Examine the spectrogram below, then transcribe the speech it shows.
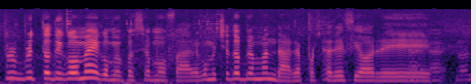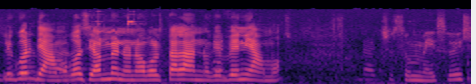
più brutto di com'è come possiamo fare? Come ci dobbiamo andare a portare i fiori? Eh, eh, Li guardiamo così almeno una volta l'anno che veniamo ci sono messo, vedi?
